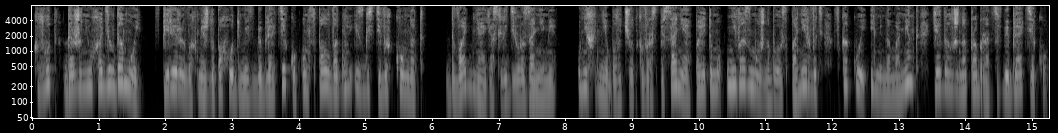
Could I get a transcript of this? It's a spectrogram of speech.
Клод даже не уходил домой, перерывах между походами в библиотеку он спал в одной из гостевых комнат. Два дня я следила за ними. У них не было четкого расписания, поэтому невозможно было спланировать, в какой именно момент я должна пробраться в библиотеку.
